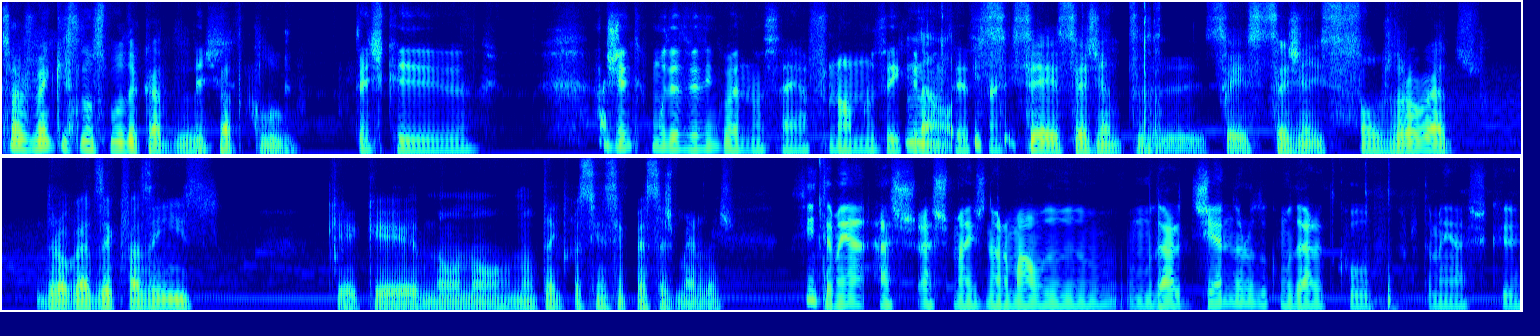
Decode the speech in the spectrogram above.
Sabes bem que isso não se muda cá de, Tens- cá de clube. Tens que. Há gente que muda de vez em quando, não sei, há fenómenos aí que Não, acontecem. isso, isso é, isso é gente. Isso, é, isso, é gente- isso são os drogados. Drogados é que fazem isso. Que é, que é- não, não, não tenho paciência para essas merdas. Sim, também acho, acho mais normal uh, mudar de género do que mudar de clube. Também acho que.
